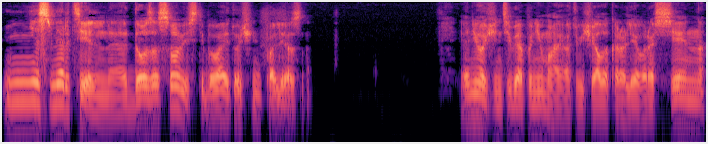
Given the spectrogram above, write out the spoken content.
несмертельная доза совести бывает очень полезна. «Я не очень тебя понимаю», — отвечала королева рассеянно,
